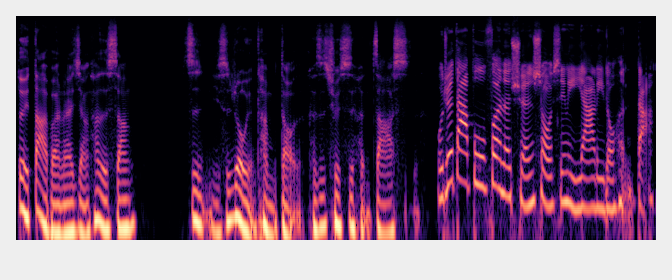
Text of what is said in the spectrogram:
对大阪来讲，他的伤。是你是肉眼看不到的，可是却是很扎实的。我觉得大部分的选手心理压力都很大，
